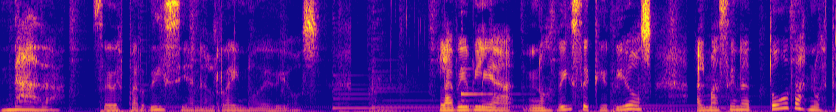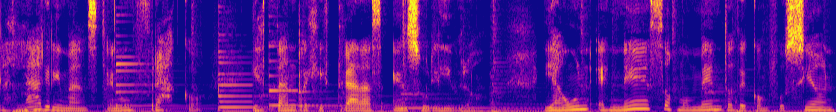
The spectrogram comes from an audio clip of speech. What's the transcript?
Nada se desperdicia en el reino de Dios. La Biblia nos dice que Dios almacena todas nuestras lágrimas en un frasco y están registradas en su libro. Y aún en esos momentos de confusión,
